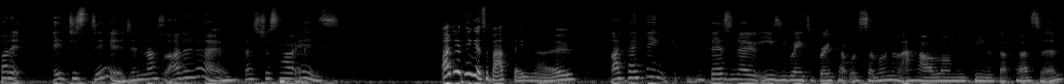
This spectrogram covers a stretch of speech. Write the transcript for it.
But it it just did, and that's I don't know. That's just how it is. I don't think it's a bad thing though. Like I think there's no easy way to break up with someone, no matter how long you've been with that person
